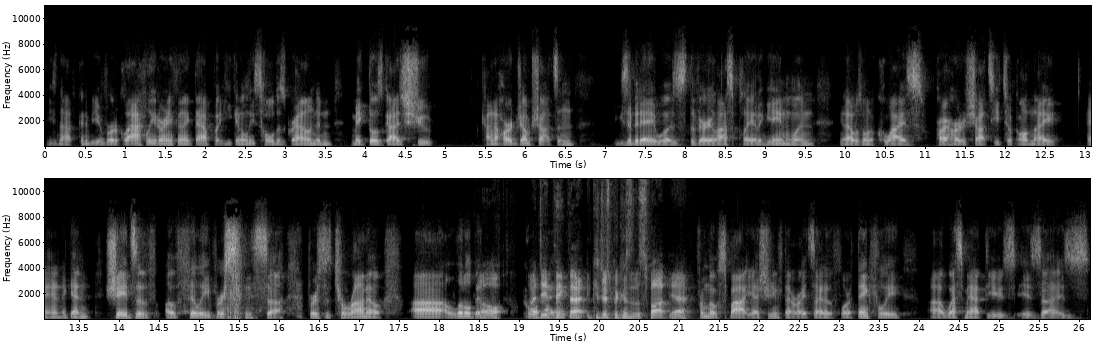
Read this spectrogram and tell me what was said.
he's not going to be a vertical athlete or anything like that, but he can at least hold his ground and make those guys shoot kind of hard jump shots. And Exhibit A was the very last play of the game when you know, that was one of Kawhi's probably hardest shots he took all night. And again, shades of of Philly versus uh, versus Toronto, uh, a little bit. Oh, Kawhi, I did think that just because of the spot, yeah. From the spot, yeah, shooting from that right side of the floor. Thankfully, uh, Wes Matthews is uh, is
